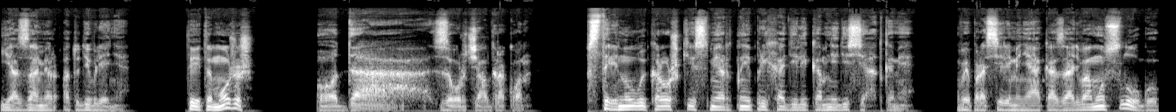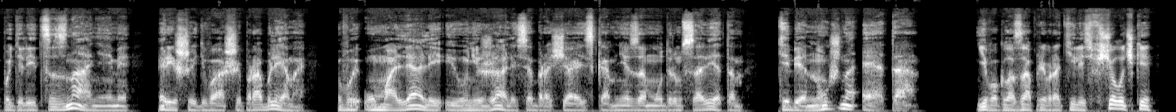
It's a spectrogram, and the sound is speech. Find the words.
Я замер от удивления. Ты это можешь? О да, заурчал дракон. В старину вы, крошки смертные, приходили ко мне десятками. Вы просили меня оказать вам услугу, поделиться знаниями, решить ваши проблемы. Вы умоляли и унижались, обращаясь ко мне за мудрым советом. Тебе нужно это?» Его глаза превратились в щелочки,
